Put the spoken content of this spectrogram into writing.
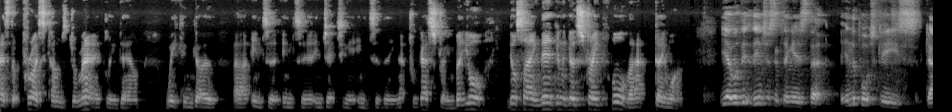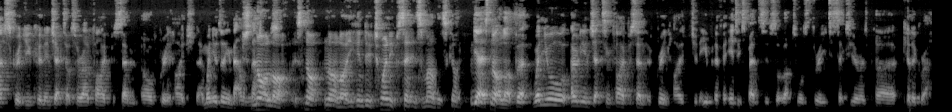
as the price comes dramatically down, we can go uh, into into injecting it into the natural gas stream. But you're you're saying they're going to go straight for that day one. Yeah, well, the, the interesting thing is that in the Portuguese gas grid, you can inject up to around five percent of green hydrogen, and when you're doing that, it's not a lot. It's not not a lot. You can do twenty percent in some others, can't you? Yeah, it's not a lot, but when you're only injecting five percent of green hydrogen, even if it is expensive, sort of up towards three to six euros per kilogram,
